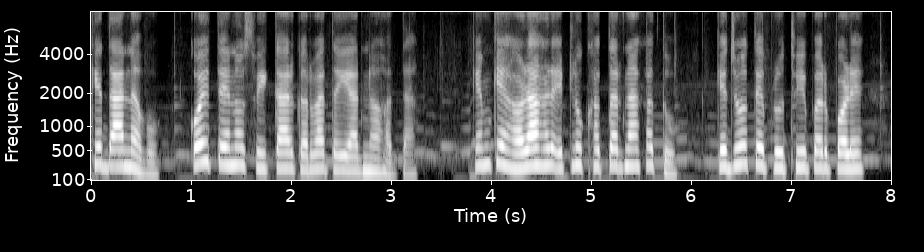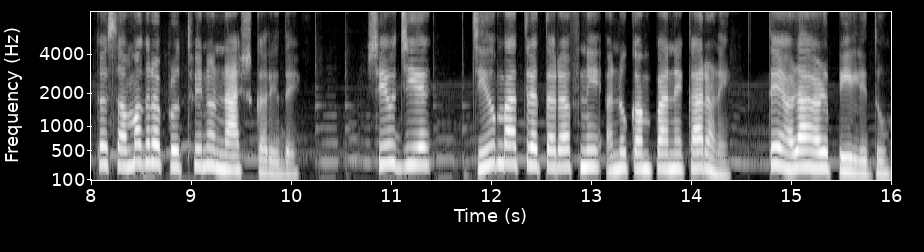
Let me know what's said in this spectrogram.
કે દાનવો કોઈ તેનો સ્વીકાર કરવા તૈયાર ન હતા. કેમ કે હળાહળ એટલું ખતરનાક હતું કે જો તે પૃથ્વી પર પડે તો સમગ્ર પૃથ્વીનો નાશ કરી દે. શિવજીએ જીવમાત્ર તરફની અનુકંપાને કારણે તે હળાહળ પી લીધું.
